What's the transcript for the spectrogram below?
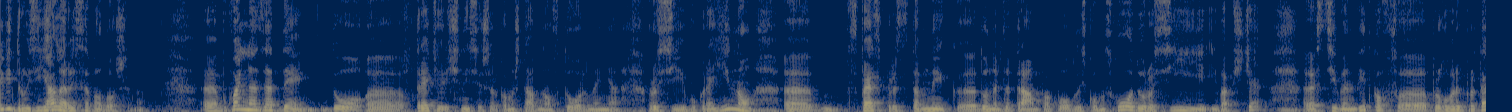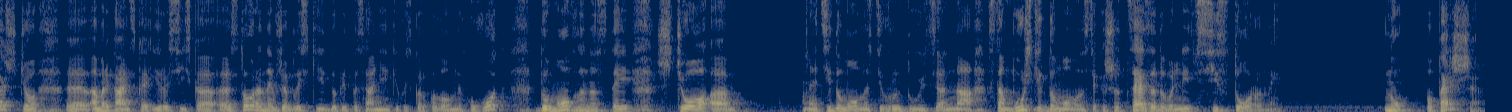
Привіт, друзі! Я Лариса Волошина. Е, Буквально за день до е, третьої річниці широкомасштабного вторгнення Росії в Україну е, спецпредставник Дональда Трампа по Близькому Сходу, Росії і вообще Стівен Вітков проговорив про те, що американська і російська сторони вже близькі до підписання якихось корколомних угод, домовленостей, що ці домовленості ґрунтуються на стамбульських домовленостях, і що це задовольнить всі сторони. Ну, по-перше,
